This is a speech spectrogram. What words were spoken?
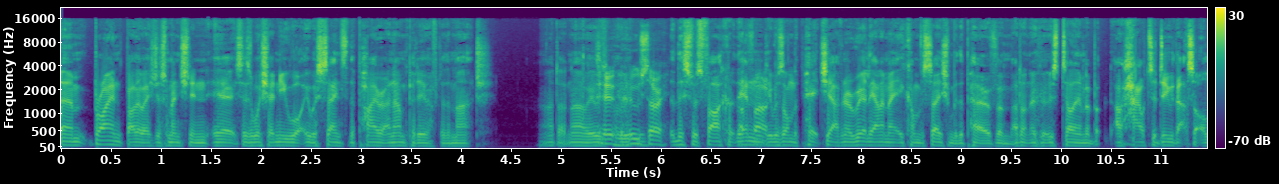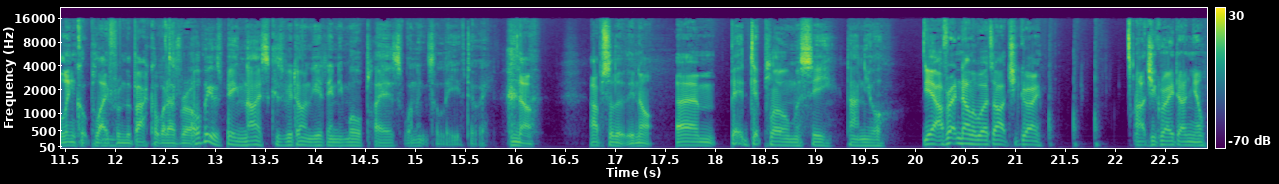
Um, Brian, by the way, is just mentioning. Uh, it says, I "Wish I knew what he was saying to the pirate and Ampadu after the match." I don't know. He was, Who- who, sorry? This was Farke at the Oh, end. He was on the pitch having a really animated conversation with the pair of them. I don't know if it was telling him about how to do that sort of link-up play from the back or whatever. I hope he was being nice because we don't need any more players wanting to leave, do we? No, absolutely not. Um, Bit of diplomacy, Daniel. yeah, I've written down the words Archie Gray. Archie Gray, Daniel.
